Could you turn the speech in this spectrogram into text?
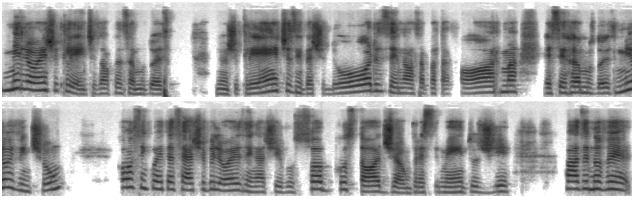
milhões de clientes, alcançamos 2 milhões de clientes, investidores em nossa plataforma, encerramos 2021 com 57 bilhões em ativos sob custódia, um crescimento de quase, 9,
